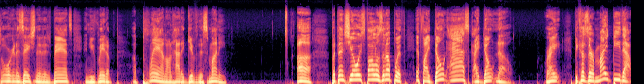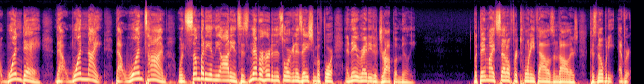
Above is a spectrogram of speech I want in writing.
the organization in advance and you've made a, a plan on how to give this money. Uh, but then she always follows it up with, if I don't ask, I don't know, right? Because there might be that one day, that one night, that one time when somebody in the audience has never heard of this organization before and they're ready to drop a milli. But they might settle for $20,000 because nobody ever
